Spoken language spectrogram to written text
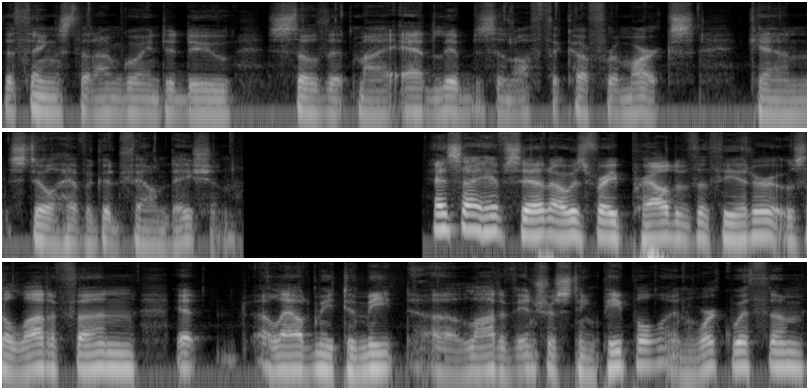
the things that I'm going to do so that my ad libs and off the cuff remarks can still have a good foundation. As I have said, I was very proud of the theater. It was a lot of fun. It allowed me to meet a lot of interesting people and work with them.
